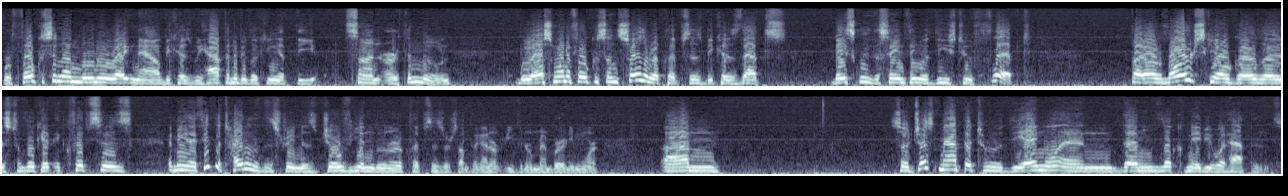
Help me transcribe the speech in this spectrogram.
We're focusing on lunar right now because we happen to be looking at the sun, earth, and moon. We also want to focus on solar eclipses because that's basically the same thing with these two flipped. But our large-scale goal is to look at eclipses I mean, I think the title of the stream is Jovian Lunar Eclipses or something. I don't even remember anymore. Um, so just map it to the angle and then look maybe what happens.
